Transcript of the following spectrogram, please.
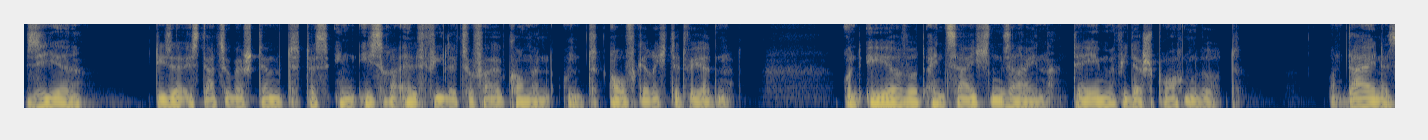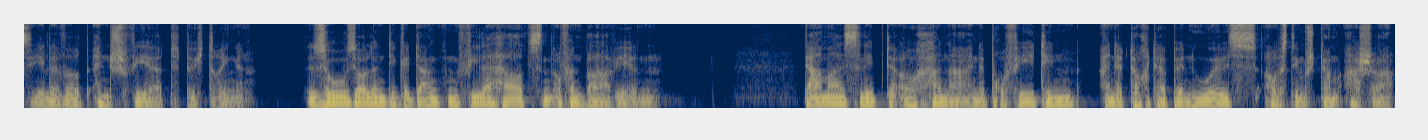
siehe, dieser ist dazu bestimmt, dass in Israel viele zu Fall kommen und aufgerichtet werden. Und er wird ein Zeichen sein, dem widersprochen wird. Und deine Seele wird ein Schwert durchdringen. So sollen die Gedanken vieler Herzen offenbar werden. Damals lebte auch Hannah, eine Prophetin, eine Tochter Penuels aus dem Stamm Ascher.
